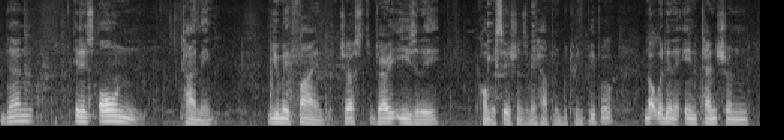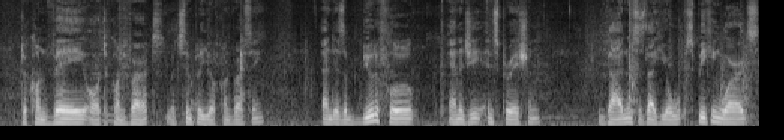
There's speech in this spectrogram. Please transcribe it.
Then, in its own timing, you may find just very easily conversations may happen between people, not with an intention to convey or to convert, but simply you're conversing. And there's a beautiful energy, inspiration, guidance. Is like you're speaking words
